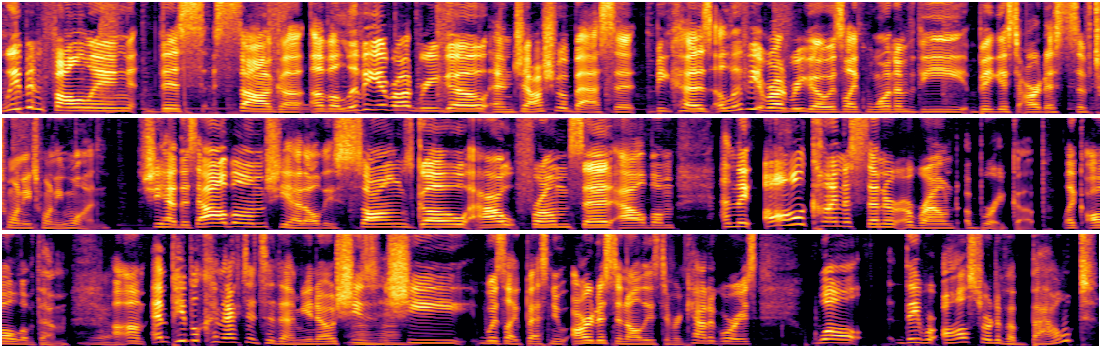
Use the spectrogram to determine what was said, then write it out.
We've been following this saga of Olivia Rodrigo and Joshua Bassett because Olivia Rodrigo is like one of the biggest artists of 2021. She had this album, she had all these songs go out from said album, and they all kind of center around a breakup, like all of them. Um, and people connected to them, you know. She's she was like best new artist in all these different categories. Well, they were all sort of about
